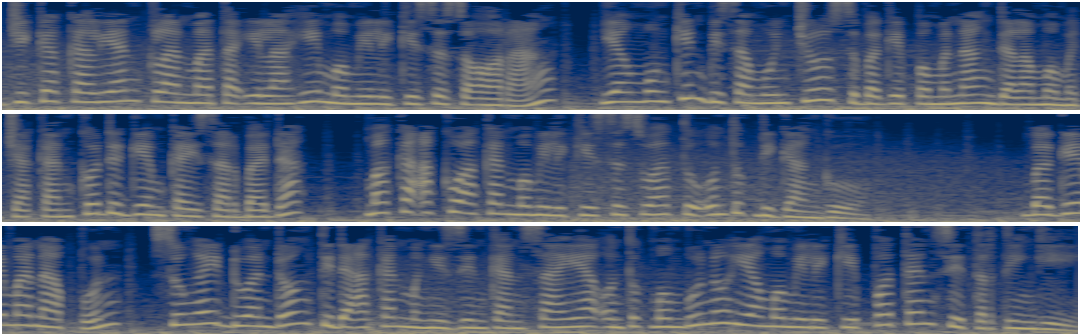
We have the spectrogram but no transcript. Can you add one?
Jika kalian klan mata ilahi memiliki seseorang, yang mungkin bisa muncul sebagai pemenang dalam memecahkan kode game Kaisar Badak, maka aku akan memiliki sesuatu untuk diganggu. Bagaimanapun, Sungai Duandong tidak akan mengizinkan saya untuk membunuh yang memiliki potensi tertinggi.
